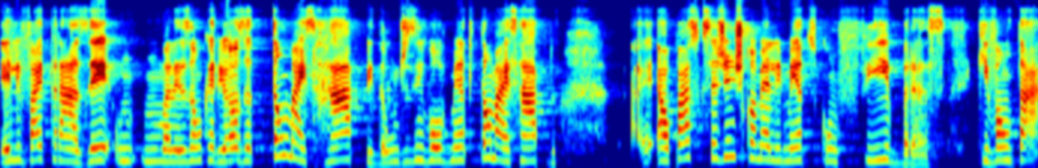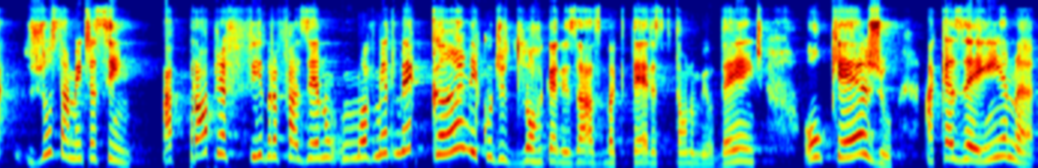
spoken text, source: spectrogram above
Ele vai trazer um, uma lesão cariosa tão mais rápida, um desenvolvimento tão mais rápido. Ao passo que se a gente comer alimentos com fibras, que vão estar tá justamente assim, a própria fibra fazendo um movimento mecânico de desorganizar as bactérias que estão no meu dente, ou queijo, a caseína,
